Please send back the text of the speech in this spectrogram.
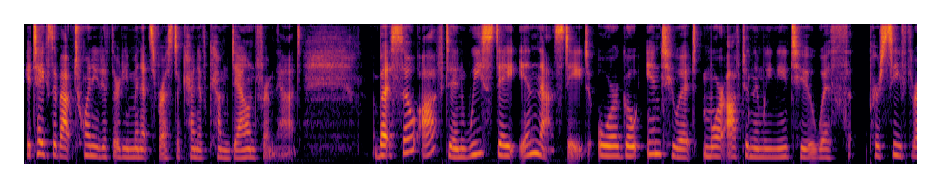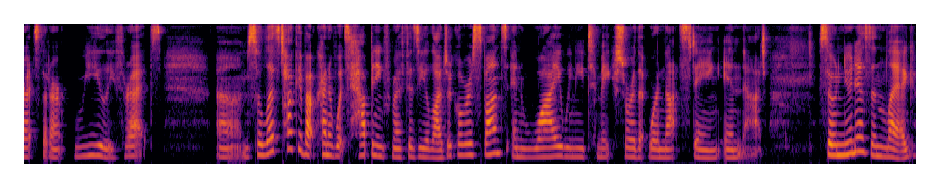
it takes about 20 to 30 minutes for us to kind of come down from that but so often we stay in that state or go into it more often than we need to with perceived threats that aren't really threats. Um, so let's talk about kind of what's happening from a physiological response and why we need to make sure that we're not staying in that. So Nunez and Legg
